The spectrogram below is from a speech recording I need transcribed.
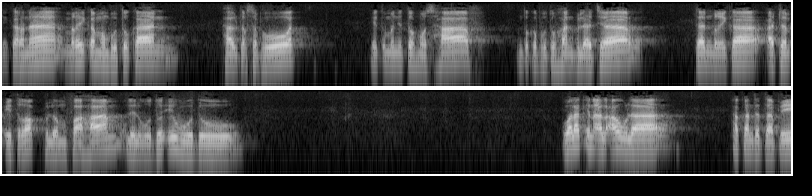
Ya, karena mereka membutuhkan hal tersebut yaitu menyentuh mushaf untuk kebutuhan belajar dan mereka adam idrak belum faham lil wudu'i wudu. Walakin al-aula akan tetapi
